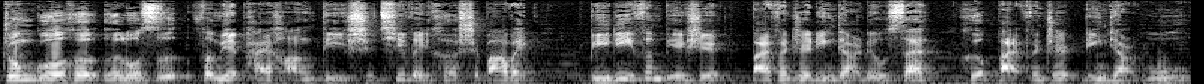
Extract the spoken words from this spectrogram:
中国和俄罗斯分别排行第十七位和十八位，比例分别是百分之零点六三和百分之零点五五。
